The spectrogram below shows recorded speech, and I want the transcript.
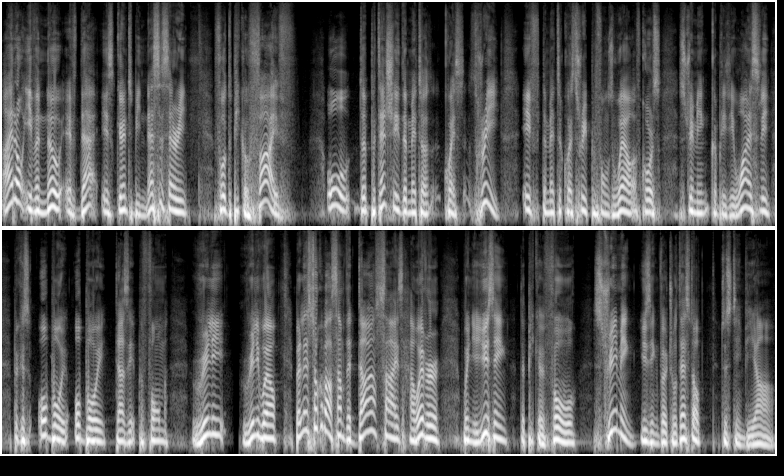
I don't even know if that is going to be necessary for the Pico 5 or the potentially the Meta Quest 3 if the Meta Quest 3 performs well, of course, streaming completely wirelessly because oh boy, oh boy, does it perform really, really well. But let's talk about some of the downsides, however, when you're using the Pico 4 streaming using virtual desktop to Steam VR.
